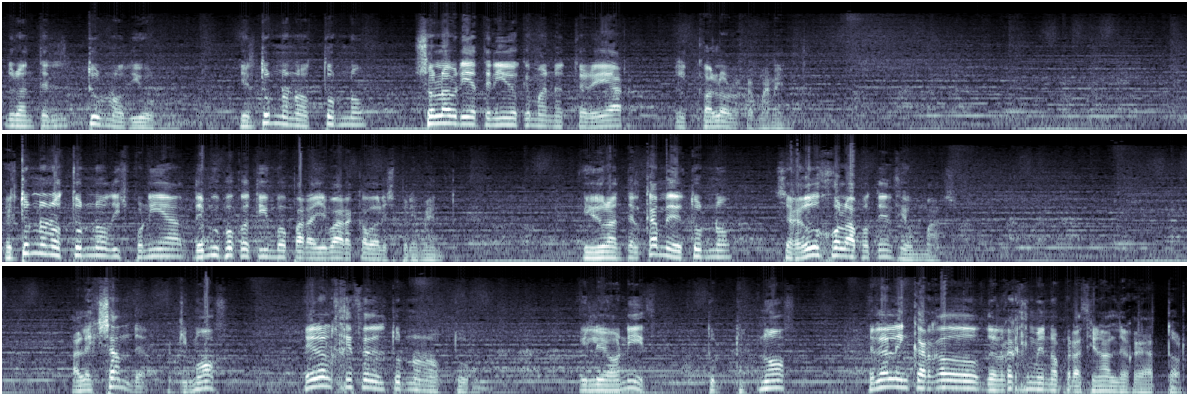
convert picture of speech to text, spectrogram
durante el turno diurno, y el turno nocturno solo habría tenido que monitorear el calor remanente. El turno nocturno disponía de muy poco tiempo para llevar a cabo el experimento, y durante el cambio de turno se redujo la potencia aún más. Alexander Akimov era el jefe del turno nocturno, y Leonid Turtuknov era el encargado del régimen operacional del reactor.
